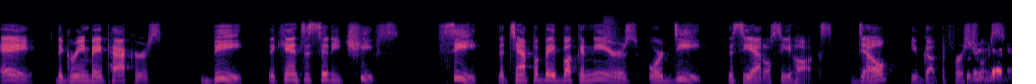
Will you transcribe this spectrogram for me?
A. The Green Bay Packers. B. The Kansas City Chiefs. C. The Tampa Bay Buccaneers. Or D. The Seattle Seahawks. Dell, you've got the first Green choice. Bay.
